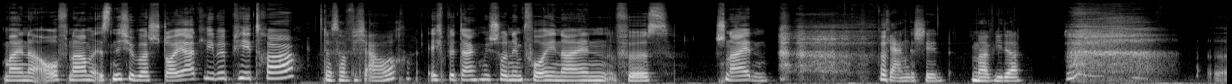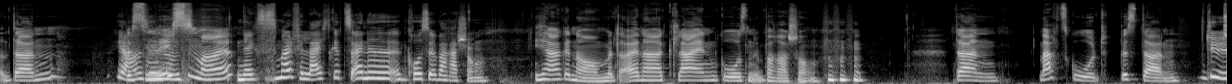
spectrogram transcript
meine Aufnahme ist nicht übersteuert, liebe Petra. Das hoffe ich auch. Ich bedanke mich schon im Vorhinein fürs Schneiden. Gern geschehen. Immer wieder dann ja, bis zum nächsten Mal. Nächstes Mal, vielleicht gibt es eine große Überraschung. Ja, genau, mit einer kleinen, großen Überraschung. dann macht's gut. Bis dann. Tschüss.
